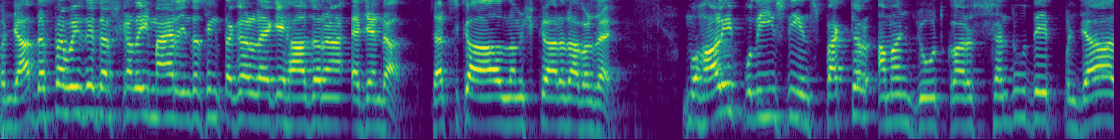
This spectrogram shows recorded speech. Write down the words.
ਪੰਜਾਬ ਦਸਤਾਵੇਜ਼ ਦੇ ਦਰਸ਼ਕਾਂ ਲਈ ਮੈਂ ਰਜਿੰਦਰ ਸਿੰਘ ਤਗੜ ਲੈ ਕੇ ਹਾਜ਼ਰ ਹਾਂ ਏਜੰਡਾ। ਸਤਿ ਸ਼੍ਰੀ ਅਕਾਲ, ਨਮਸਕਾਰ ਅਦਾਬਰਦ ਹੈ। ਮੋਹਾਲੀ ਪੁਲਿਸ ਦੀ ਇੰਸਪੈਕਟਰ ਅਮਨਜੋਤ ਕੌਰ ਸੰਧੂ ਦੇ 50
